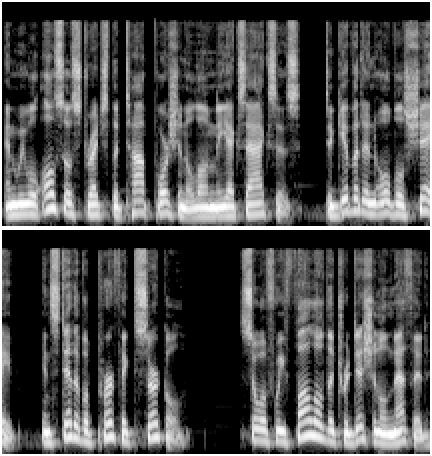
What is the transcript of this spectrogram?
and we will also stretch the top portion along the x-axis, to give it an oval shape, instead of a perfect circle. So if we follow the traditional method,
